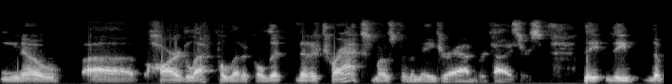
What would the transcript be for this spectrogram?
you know, uh, hard left political that that attracts most of the major advertisers. The the the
